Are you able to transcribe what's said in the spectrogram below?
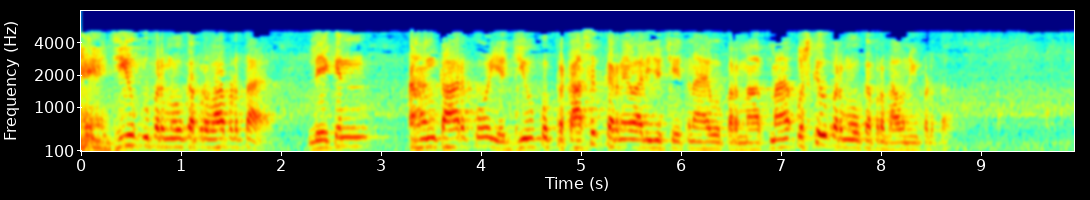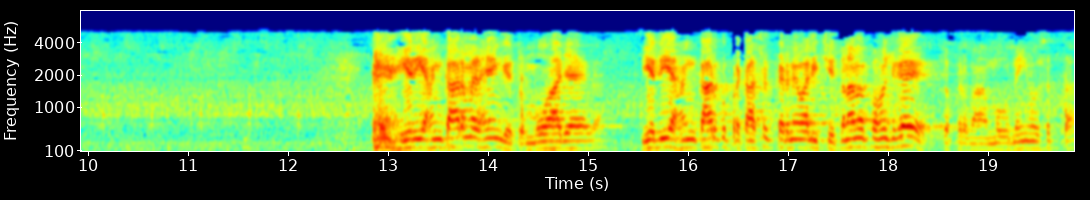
जीव के ऊपर मोह का प्रभाव पड़ता है। लेकिन अहंकार को या जीव को प्रकाशित करने वाली जो चेतना है वो परमात्मा है, उसके ऊपर मोह का प्रभाव नहीं पड़ता। यदि अहंकार में रहेंगे तो मोह आ जाएगा। यदि अहंकार को प्रकाशित करने वाली चेतना में पहुँच गए तो फिर वहाँ मोह नहीं हो सकता।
